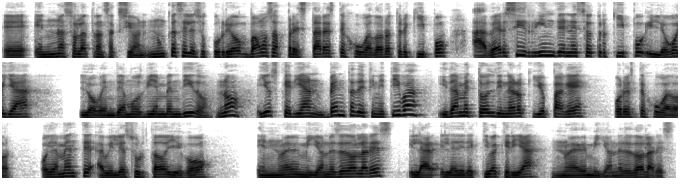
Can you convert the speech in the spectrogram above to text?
eh, en una sola transacción. Nunca se les ocurrió, vamos a prestar a este jugador a otro equipo, a ver si rinden ese otro equipo y luego ya lo vendemos bien vendido. No, ellos querían venta definitiva y dame todo el dinero que yo pagué por este jugador. Obviamente, Avilés Hurtado llegó en 9 millones de dólares y la, directiva quería 9 millones de dólares.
